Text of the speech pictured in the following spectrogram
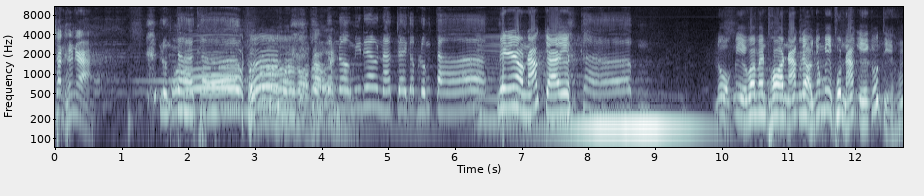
ชั้นถึงอะหลวงตาครับโอ้โหผมกับน้องมีแนวหนักใจกับหลวงตา มีแนวหนักใจ ครับ โลกนี่ว่าแมันพอหนักแล้วยังมีผู้หนักอีกรู้ติหึ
